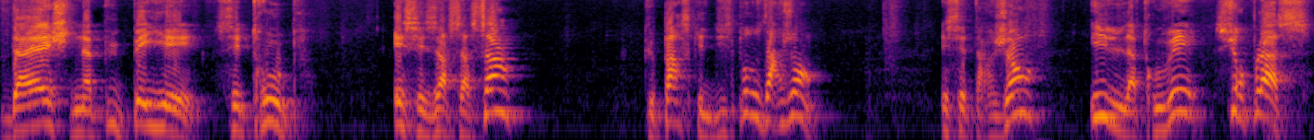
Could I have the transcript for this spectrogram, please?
Daesh n'a pu payer ses troupes et ses assassins que parce qu'il dispose d'argent. Et cet argent, il l'a trouvé sur place,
